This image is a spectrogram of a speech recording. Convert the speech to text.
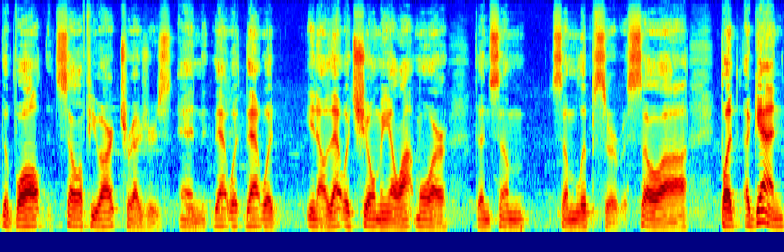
the vault and sell a few art treasures, and that would that would you know that would show me a lot more than some some lip service. So, uh, but again,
